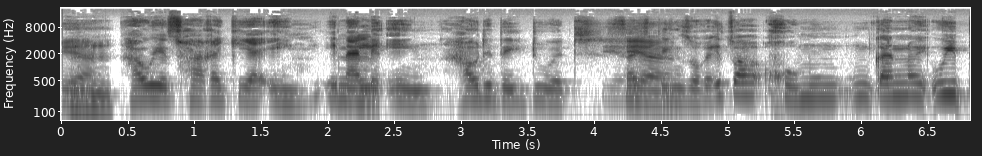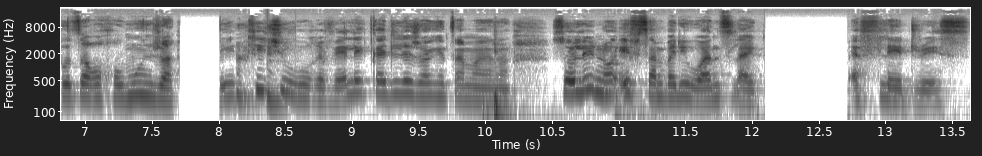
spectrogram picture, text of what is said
Yeah. Mm-hmm. how e tshwara ke ya eng e na le eng how did they do it such Yeah. things gore e tswa kgomong nka nno o ipotsa go kgomong jwang they teach you gore qadile jwang so le know if somebody wants like a flare dress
